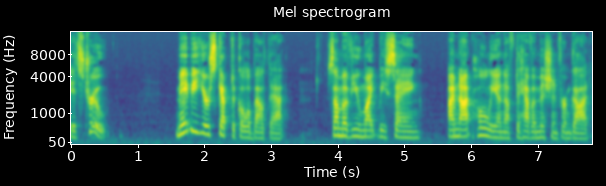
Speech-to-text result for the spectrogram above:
it's true. Maybe you're skeptical about that. Some of you might be saying, I'm not holy enough to have a mission from God.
